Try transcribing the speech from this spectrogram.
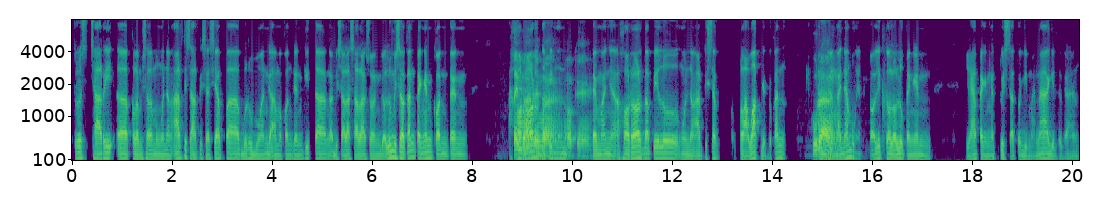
Terus cari eh, kalau misalnya mengundang artis, artisnya siapa, berhubungan nggak sama konten kita, nggak bisa salah-salah. Soalnya nggak- lu misalkan pengen konten horor tema. tapi ngun- Oke. temanya horor tapi lu ngundang artisnya pelawak gitu kan Kurang. nggak nyambung ya kecuali kalau lu pengen ya pengen nge-twist atau gimana gitu kan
